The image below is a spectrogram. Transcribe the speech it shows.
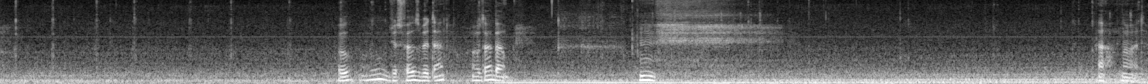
Oh, oh, just froze a bit then. What was that about? Hmm. Ah, no, right.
